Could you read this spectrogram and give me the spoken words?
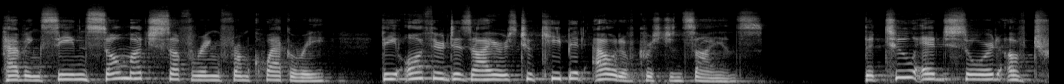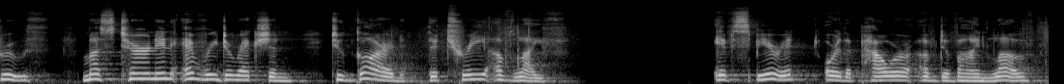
Having seen so much suffering from quackery, the author desires to keep it out of Christian science. The two edged sword of truth must turn in every direction to guard the tree of life. If spirit or the power of divine love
